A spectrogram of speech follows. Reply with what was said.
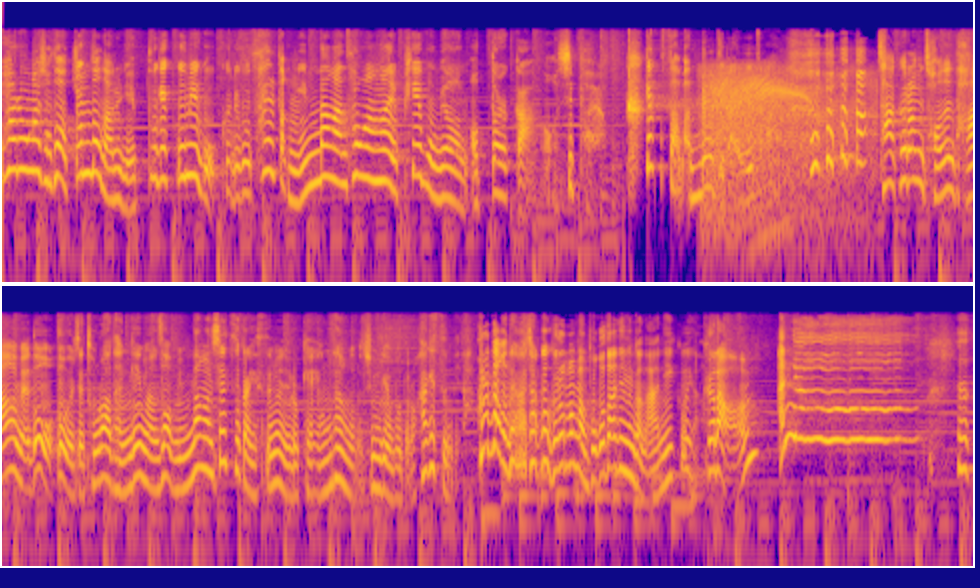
활용하셔서 좀 더 나를 예쁘게 꾸미고 그리고 살짝 민망한 상황을 피해보면 어떨까 어, 싶어요 만들지 말자. 자 그럼 저는 다음에도 또 이제 돌아다니면서 민망한 실수가 있으면 이렇게 영상으로 준비해보도록 하겠습니다. 그렇다고 내가 자꾸 그런 것만 보고 다니는 건 아니고요. 그럼 안녕!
